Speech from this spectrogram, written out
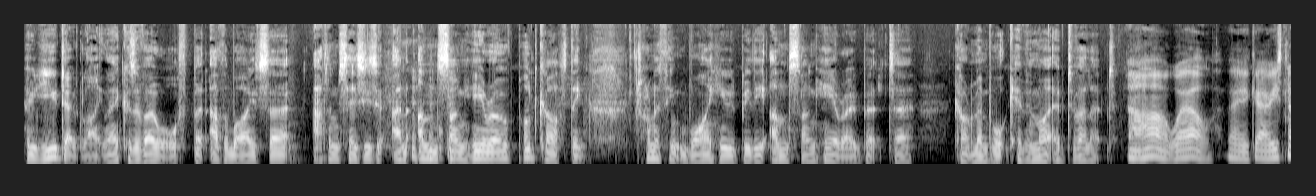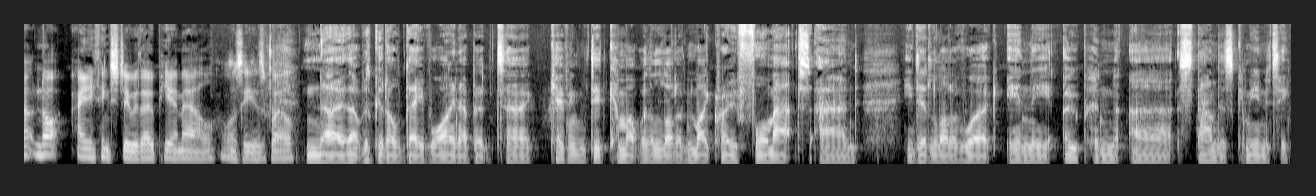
who you don't like there because of OAuth, but otherwise, uh, Adam says he's an unsung hero of podcasting. I'm trying to think why he would be the unsung hero, but can't remember what Kevin might have developed. Ah, well, there you go. He's not not anything to do with OPML, was he as well? No, that was good old Dave Winer. But uh, Kevin did come up with a lot of micro formats, and he did a lot of work in the open uh, standards community.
